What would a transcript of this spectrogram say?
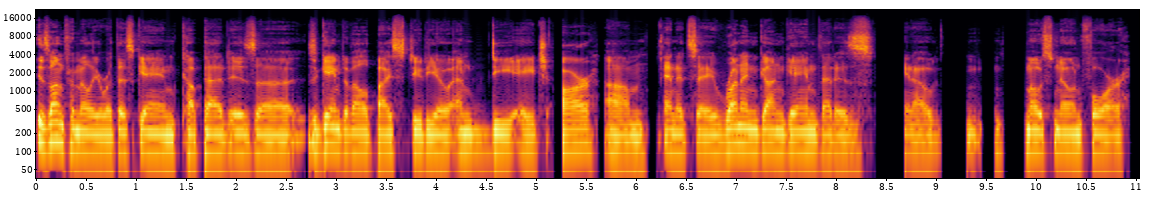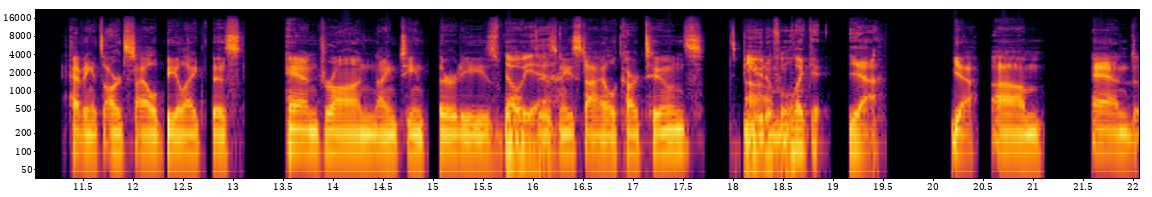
is unfamiliar with this game, Cuphead is a, is a game developed by Studio MDHR, um, and it's a run and gun game that is, you know, m- most known for having its art style be like this hand drawn 1930s Oh, Walt yeah. Disney style cartoons. It's beautiful. Um, Like, yeah, Yeah. Um, and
